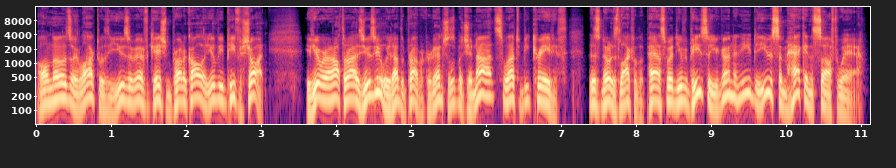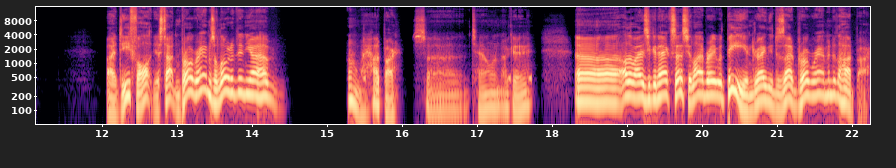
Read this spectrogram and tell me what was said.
All nodes are locked with a user verification protocol, or UVP for short. If you were an authorized user, we'd have the proper credentials, but you're not, so we'll have to be creative. This node is locked with a password UVP, so you're going to need to use some hacking software. By default, your starting programs are loaded in your... Oh, my hotbar. So, Talon, okay. Uh, otherwise, you can access your library with P and drag the desired program into the hotbar.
